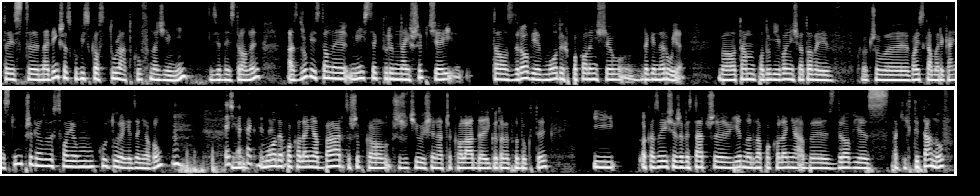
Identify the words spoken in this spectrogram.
to jest y, największe skupisko stulatków na Ziemi z jednej strony, a z drugiej strony miejsce, którym najszybciej to zdrowie młodych pokoleń się degeneruje. Bo tam po II wojnie światowej wkroczyły wojska amerykańskie i przywiozły swoją kulturę jedzeniową. Też efekty Młode tego. pokolenia bardzo szybko przerzuciły się na czekoladę i gotowe produkty i okazuje się, że wystarczy jedno, dwa pokolenia, aby zdrowie z takich tytanów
